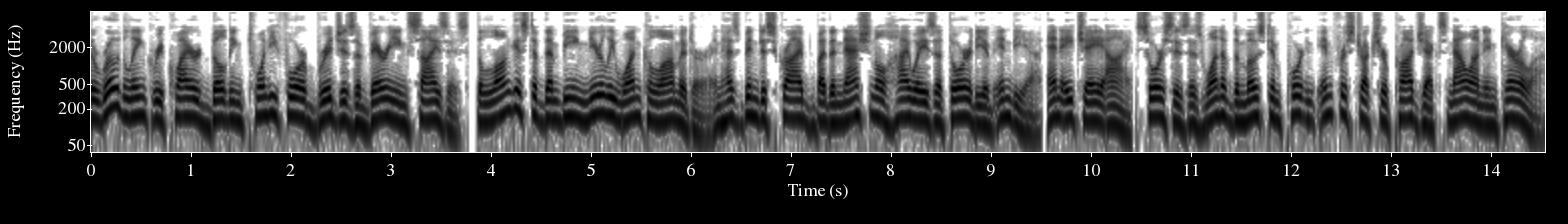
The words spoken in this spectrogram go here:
The road link required building 24 bridges of varying sizes, the longest of them being nearly 1 km and has been described by the National Highways Authority of India sources as one of the most important infrastructure projects now on in Kerala.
